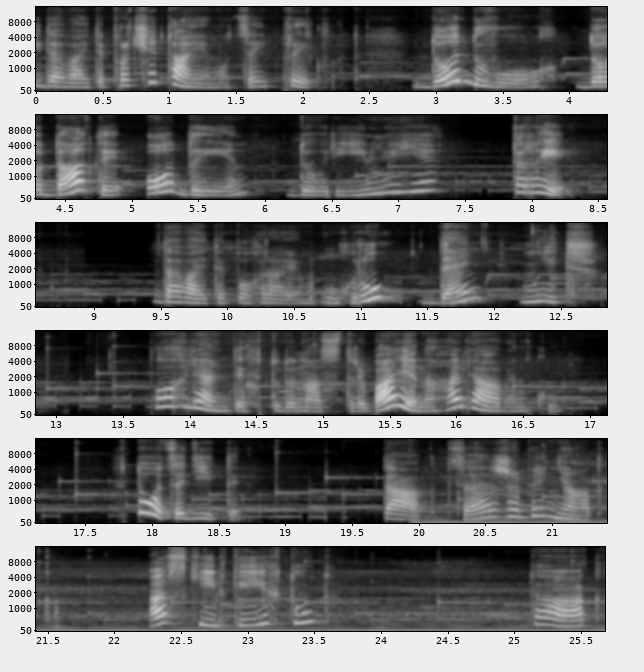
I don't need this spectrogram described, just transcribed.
І давайте прочитаємо цей приклад. До двох додати один дорівнює три. Давайте пограємо у гру День ніч. Погляньте, хто до нас стрибає на галявинку. Хто це, діти? Так, це жабенятка. А скільки їх тут? Так,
